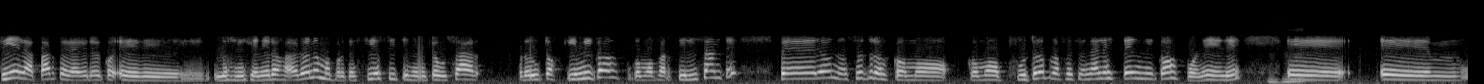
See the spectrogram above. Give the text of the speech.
sí en la parte de, eh, de los ingenieros agrónomos, porque sí o sí tienen que usar productos químicos como fertilizantes, pero nosotros como, como futuros profesionales técnicos, ponele, eh, Em,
